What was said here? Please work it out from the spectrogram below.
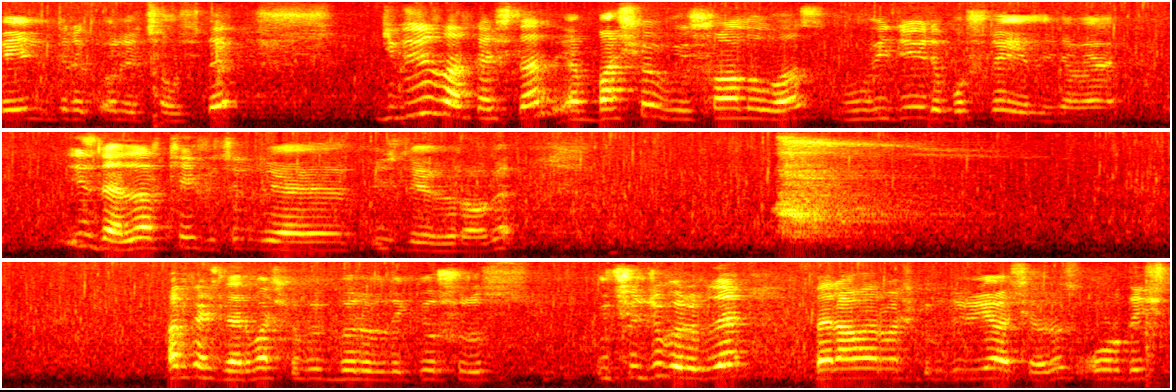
beyin direkt öyle çalıştı. Gideceğiz arkadaşlar. Yani başka bir video şu an olmaz. Bu videoyu da boşuna yayınlayacağım yani. İzlerler keyif için yani, izliyor abi. Arkadaşlar başka bir bölümde görüşürüz. Üçüncü bölümde beraber başka bir dünya açıyoruz. Orada işte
